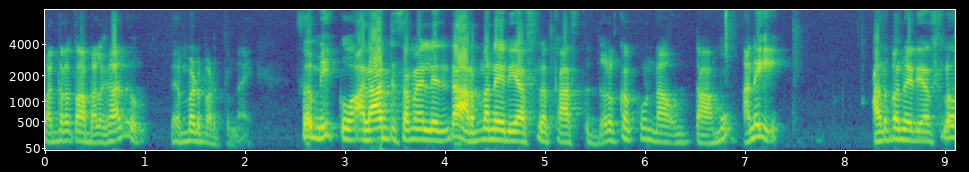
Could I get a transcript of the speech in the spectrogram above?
భద్రతా బలగాలు వెంబడబడుతున్నాయి. సో మీకు అలాంటి సమయంలో ఏంటంటే అర్బన్ ఏరియాస్లో కాస్త దొరకకుండా ఉంటాము అని అర్బన్ ఏరియాస్లో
